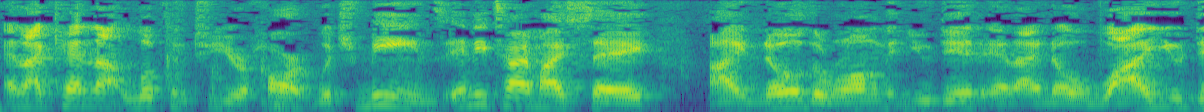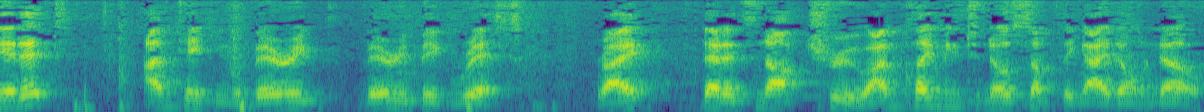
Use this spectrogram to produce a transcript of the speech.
and I cannot look into your heart, which means anytime I say, I know the wrong that you did and I know why you did it, I'm taking a very, very big risk, right? That it's not true. I'm claiming to know something I don't know.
